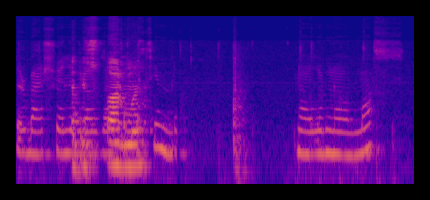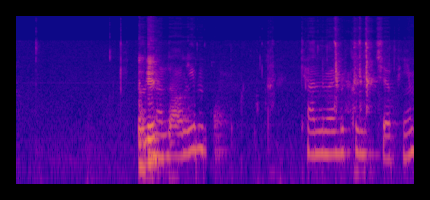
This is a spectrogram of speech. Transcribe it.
Dur ben şöyle Hadi biraz var daha mı? kapatayım da. Ne olur ne olmaz. Hadi. Bunları da alayım da. Kendime bir kılıç yapayım.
